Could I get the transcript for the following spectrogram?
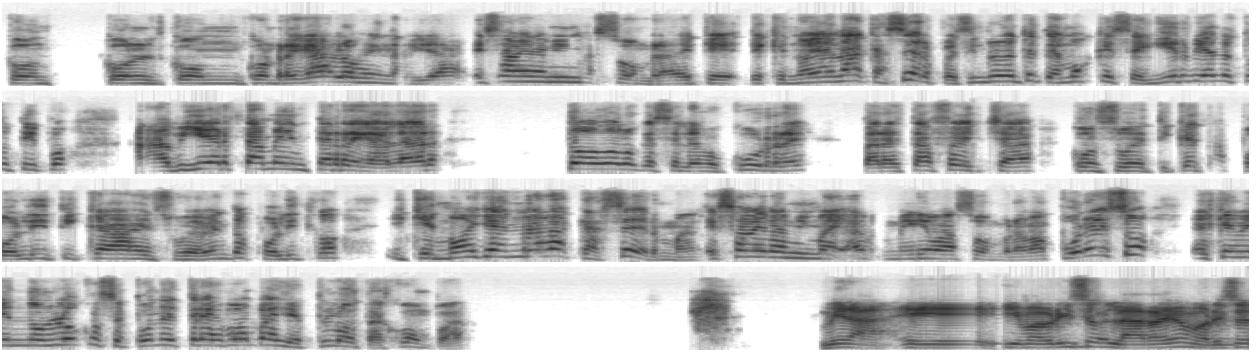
con, con, con, con regalos en Navidad, esa es la misma sombra de que, de que no haya nada que hacer, pues simplemente tenemos que seguir viendo a estos tipos abiertamente regalar todo lo que se les ocurre para esta fecha con sus etiquetas políticas en sus eventos políticos y que no haya nada que hacer, man. Esa era mi misma sombra, man. Por eso es que viendo un loco se pone tres bombas y explota, compa. Mira, eh, y Mauricio, la radio de Mauricio,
